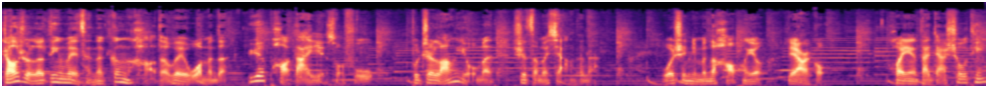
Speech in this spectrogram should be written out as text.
找准了定位，才能更好的为我们的约炮大业所服务。不知狼友们是怎么想的呢？我是你们的好朋友李二狗，欢迎大家收听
